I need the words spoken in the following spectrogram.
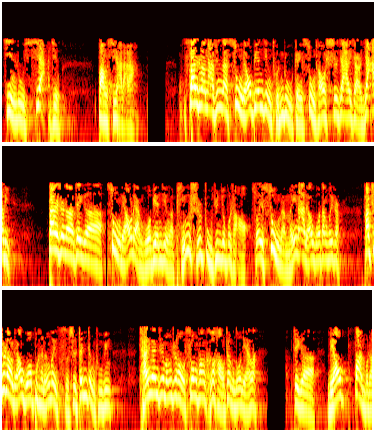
进入夏境帮西夏打仗。三十万大军在宋辽边境屯驻，给宋朝施加一下压力。但是呢，这个宋辽两国边境啊，平时驻军就不少，所以宋呢没拿辽国当回事。他知道辽国不可能为此事真正出兵。澶渊之盟之后，双方和好这么多年了，这个辽犯不着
